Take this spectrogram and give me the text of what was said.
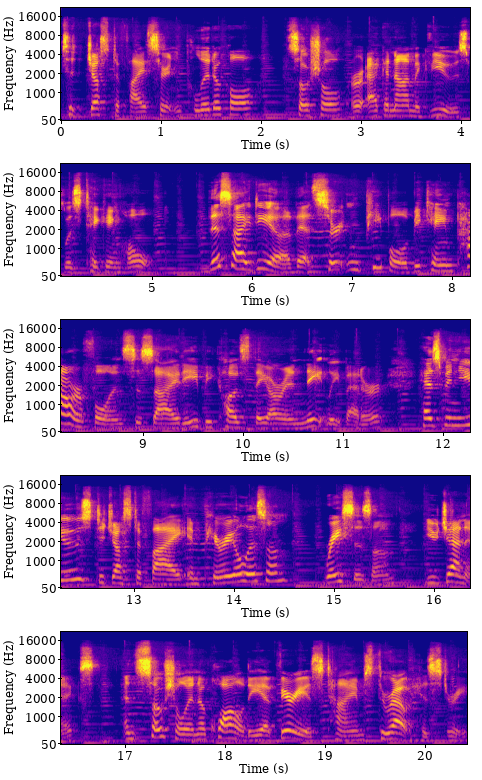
to justify certain political, social, or economic views, was taking hold. This idea that certain people became powerful in society because they are innately better has been used to justify imperialism, racism, eugenics, and social inequality at various times throughout history.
